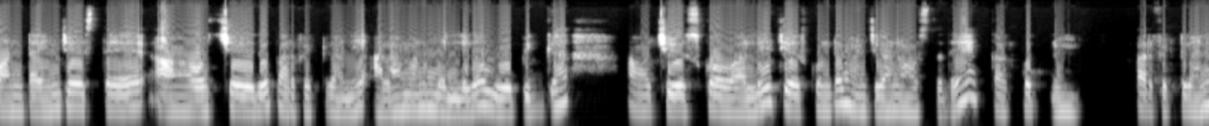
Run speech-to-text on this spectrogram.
వన్ టైం చేస్తే వచ్చేది పర్ఫెక్ట్ గాని అలా మనం మెల్లిగా ఓపిగ్గా చేసుకోవాలి. చేసుకుంటే మంచిగానే వస్తుంది. కాకపోతే పర్ఫెక్ట్ కానీ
